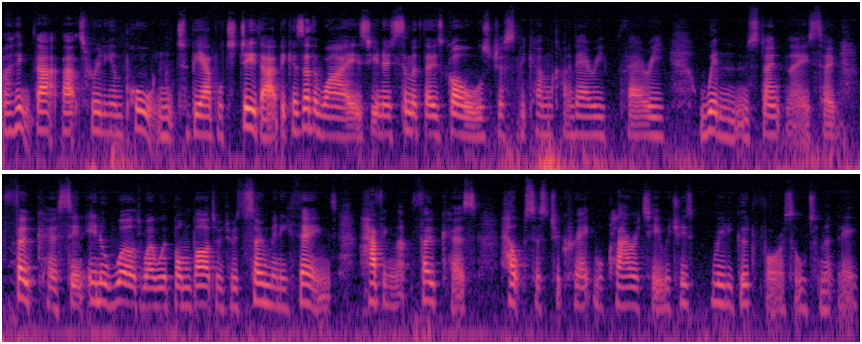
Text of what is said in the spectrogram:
And I think that that's really important to be able to do that because otherwise, you know, some of those goals just become kind of airy fairy whims, don't they? So focus in, in a world where we're bombarded with so many things, having that focus helps us to create more clarity, which is really good for us ultimately.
